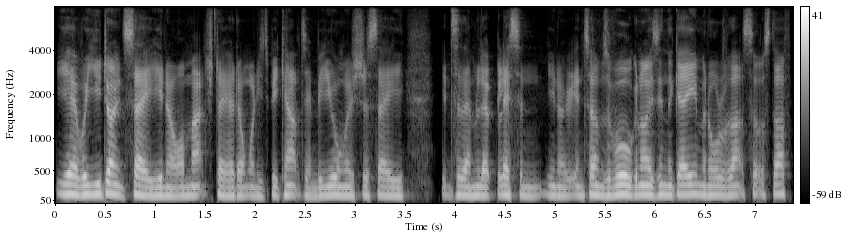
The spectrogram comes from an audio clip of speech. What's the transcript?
yeah, where you don't say, you know, on match day, I don't want you to be captain, but you almost just say to them, look, listen, you know, in terms of organising the game and all of that sort of stuff,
